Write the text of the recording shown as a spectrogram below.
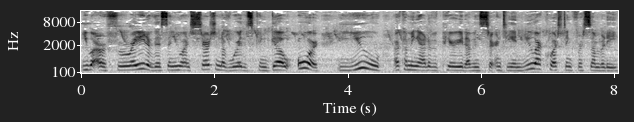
you are afraid of this and you are uncertain of where this can go, or you are coming out of a period of uncertainty and you are questing for somebody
